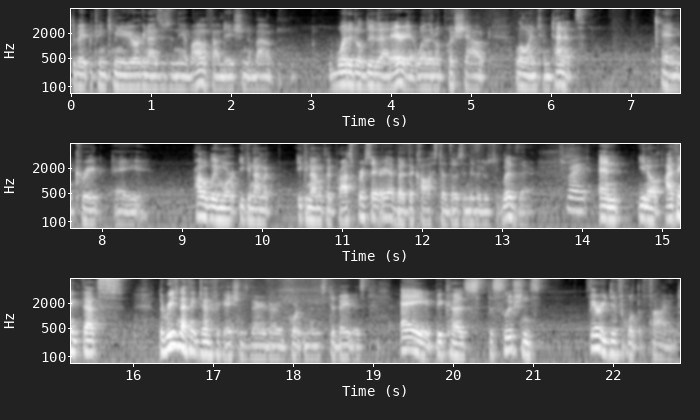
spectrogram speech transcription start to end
debate between community organizers and the Obama Foundation about what it'll do to that area, whether it'll push out low-income tenants and create a probably more economic, economically prosperous area, but at the cost of those individuals who live there. Right. And you know, I think that's the reason I think gentrification is very, very important in this debate is a because the solution's very difficult to find.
